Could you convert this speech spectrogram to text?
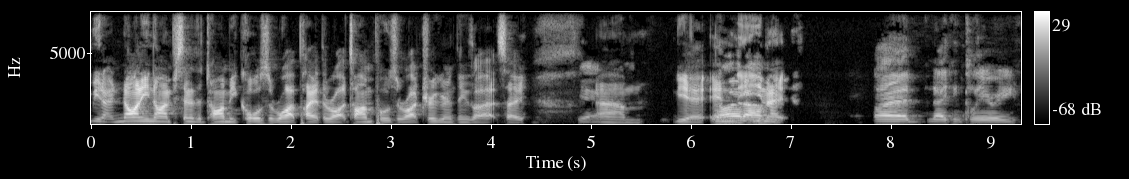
you know, ninety nine percent of the time, he calls the right play at the right time, pulls the right trigger, and things like that. So, Yeah. um, yeah, and I'd, you um, know, I had Nathan Cleary,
